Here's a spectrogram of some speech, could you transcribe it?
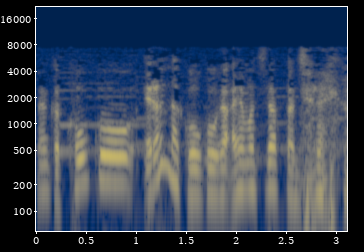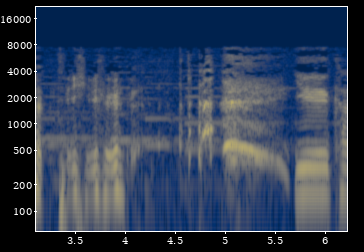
なんか高校、選んだ高校が過ちだったんじゃないかっていう いう考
